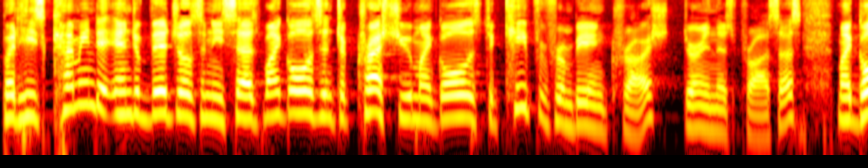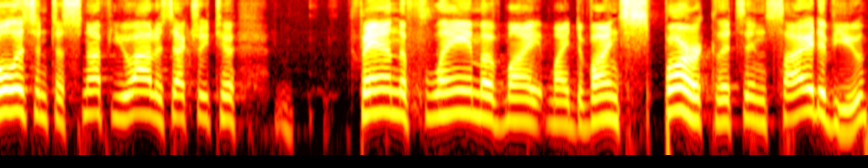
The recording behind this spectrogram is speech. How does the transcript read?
but he's coming to individuals and he says, My goal isn't to crush you, my goal is to keep you from being crushed during this process. My goal isn't to snuff you out, it's actually to fan the flame of my, my divine spark that's inside of you.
